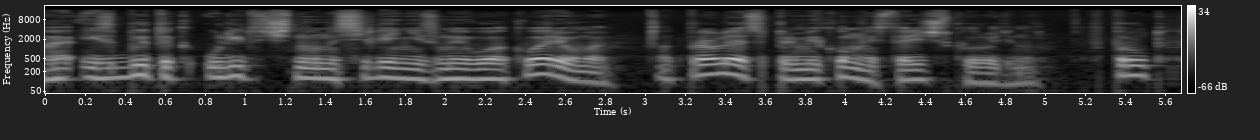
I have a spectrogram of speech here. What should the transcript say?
А избыток улиточного населения из моего аквариума отправляется прямиком на историческую родину, в пруд.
